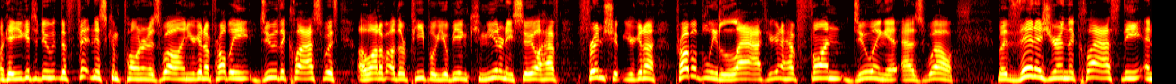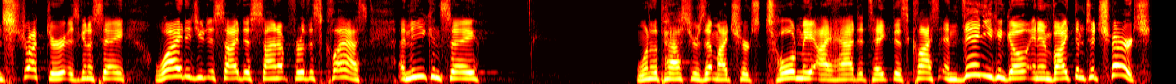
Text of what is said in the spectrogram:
Okay, you get to do the fitness component as well, and you're going to probably do the class with a lot of other people. You'll be in community, so you'll have friendship. You're going to probably laugh. You're going to have fun doing it as well. But then, as you're in the class, the instructor is going to say, Why did you decide to sign up for this class? And then you can say, one of the pastors at my church told me I had to take this class, and then you can go and invite them to church.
